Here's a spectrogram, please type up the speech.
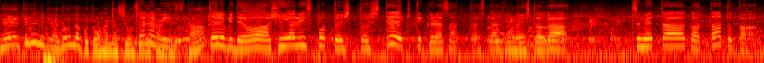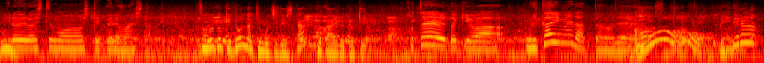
ねテレビではどんなことをお話をされたんテレビですか？テレビではひんやりスポットとして来てくださったスタッフの人が冷たかったとかいろいろ質問をしてくれました、その時どんな気持ちでした？答える時。答える時は2回目だったのであおお、ベテラン。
